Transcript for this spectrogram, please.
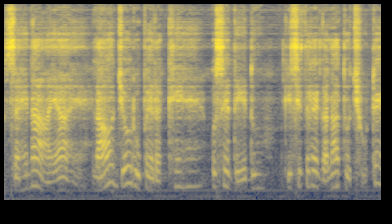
सहना आया है लाओ जो रुपए रखे हैं उसे दे दूं किसी तरह गला तो छूटे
